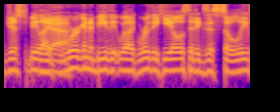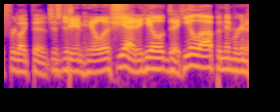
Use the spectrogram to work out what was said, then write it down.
just to be like Yeah. we're gonna be the we're like we're the heels that exist solely for like the Just, being heelish. yeah to heal to heal up and then we're gonna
